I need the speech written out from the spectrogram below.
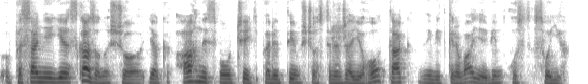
в Писанні є сказано, що як агнець мовчить перед тим, що стриже його, так не відкриває він уст своїх.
